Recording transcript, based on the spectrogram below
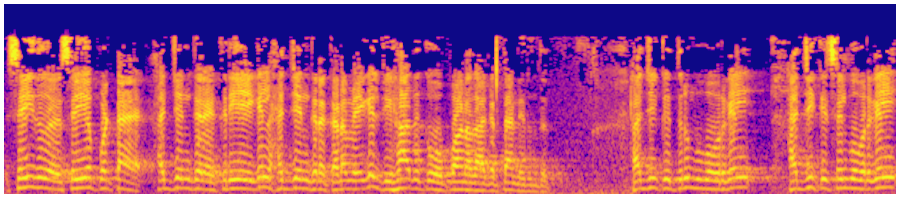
செய்து செய்யப்பட்ட ஹஜ் என்கிற கிரியைகள் ஹஜ் என்கிற கடமைகள் ஜிஹாதுக்கு ஒப்பானதாகத்தான் இருந்தது. ஹஜ்ஜுக்கு திரும்புபவர்கள் ஹஜ்ஜுக்கு செல்பவர்கள்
